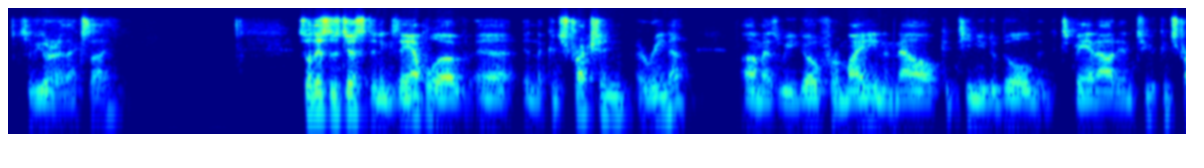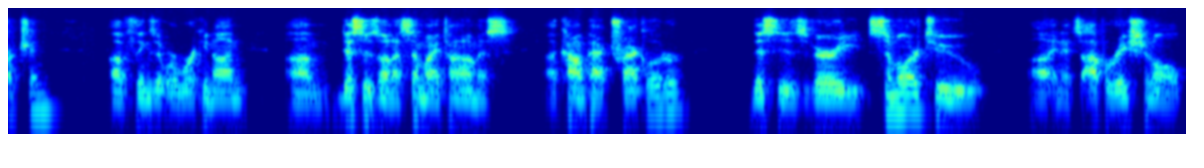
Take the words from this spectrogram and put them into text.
So if you go to the next slide. So this is just an example of uh, in the construction arena um, as we go from mining and now continue to build and expand out into construction of things that we're working on. Um, this is on a semi-autonomous uh, compact track loader. This is very similar to, uh, in its operational,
